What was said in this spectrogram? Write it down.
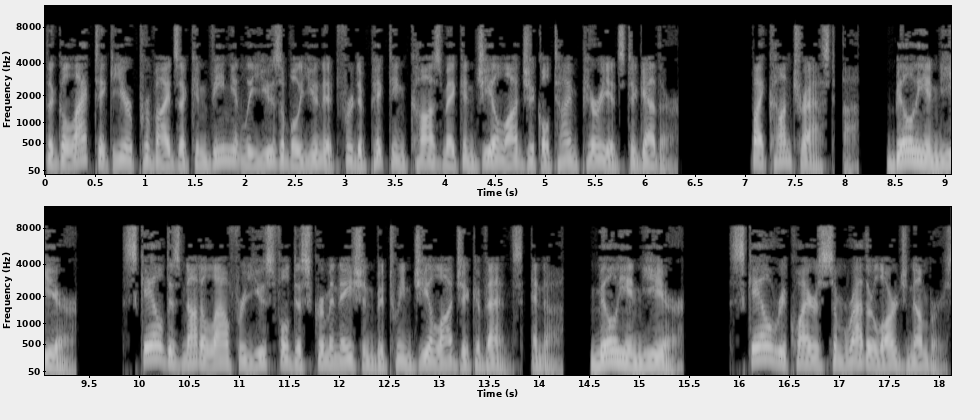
The galactic year provides a conveniently usable unit for depicting cosmic and geological time periods together. By contrast, a billion-year scale does not allow for useful discrimination between geologic events, and a million-year scale requires some rather large numbers.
